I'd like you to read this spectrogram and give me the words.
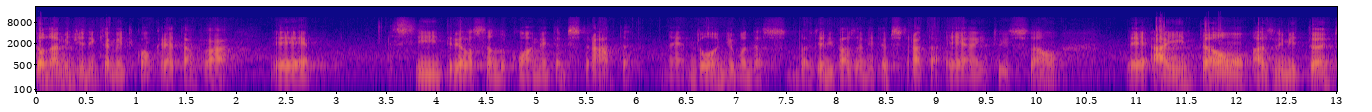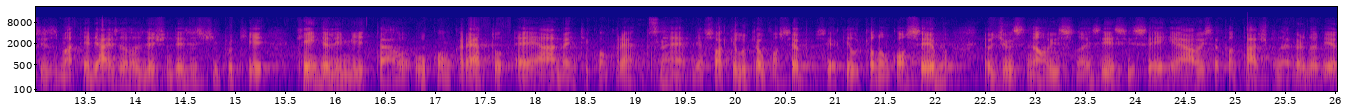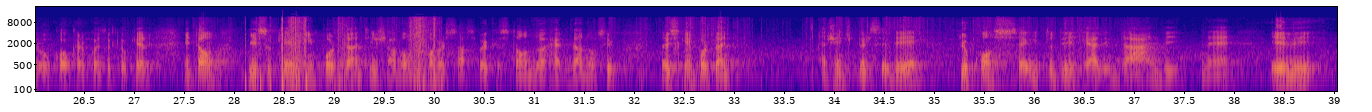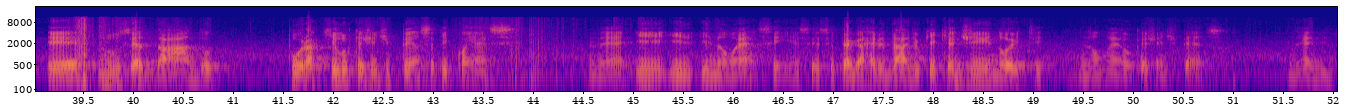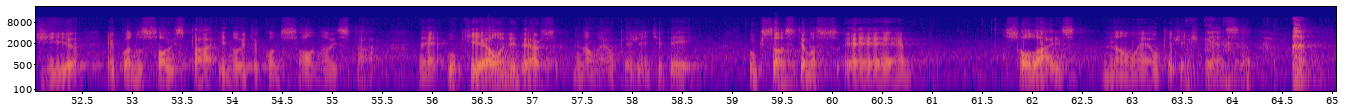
Então, na medida em que a mente concreta vá é, se entrelaçando com a mente abstrata, né, de onde uma das, das derivadas da mente abstrata é a intuição, é, aí então as limitantes materiais elas deixam de existir, porque quem delimita o concreto é a mente concreta, né? é só aquilo que eu concebo. Se é aquilo que eu não concebo, eu digo assim, não, isso não existe, isso é irreal, isso é fantástico, não é verdadeiro, ou qualquer coisa que eu queira. Então, isso que é importante, já vamos conversar sobre a questão da realidade no ciclo. Isso que é importante, a gente perceber que o conceito de realidade, né, ele é, nos é dado por aquilo que a gente pensa que conhece. Né? E, e, e não é assim, assim, você pega a realidade, o que, que é dia e noite? Não é o que a gente pensa. Né? De dia é quando o sol está e noite é quando o sol não está. Né? O que é o universo? Não é o que a gente vê. O que são os sistemas é, solares? Não é o que a gente pensa.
